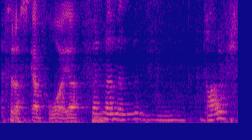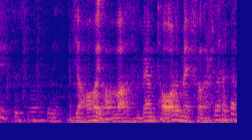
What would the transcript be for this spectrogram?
jag tröskar på. Jag, Men, men, men ta det försiktigt så inte... ja, ja, va, vem tar det mig för? när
